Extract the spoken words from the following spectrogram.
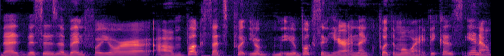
That this is a bin for your um, books. Let's put your your books in here and then put them away because you know.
